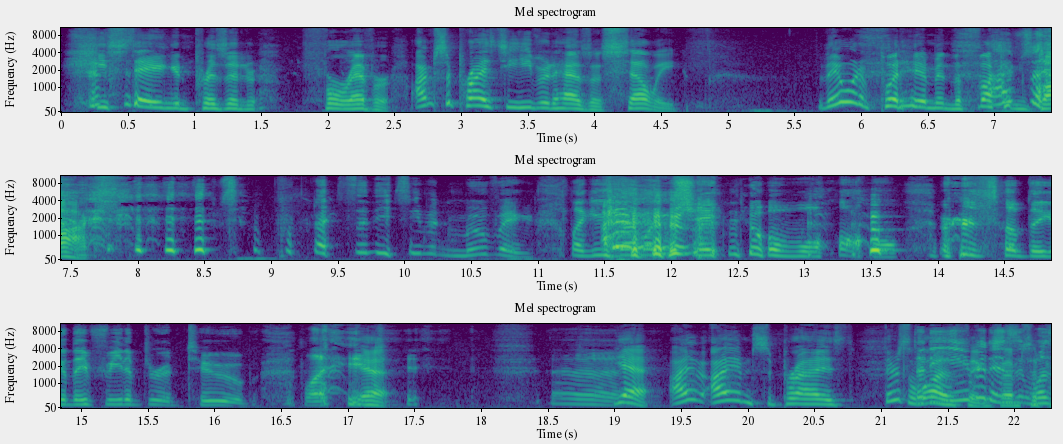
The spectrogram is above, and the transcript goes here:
He's staying in prison forever. I'm surprised he even has a celly. They would have put him in the fucking box. surprised that he's even moving. Like he's not like chained to a wall or something, and they feed him through a tube. Like Yeah. uh, Yeah, I I am surprised. There's a lot of things I'm is, wasn't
